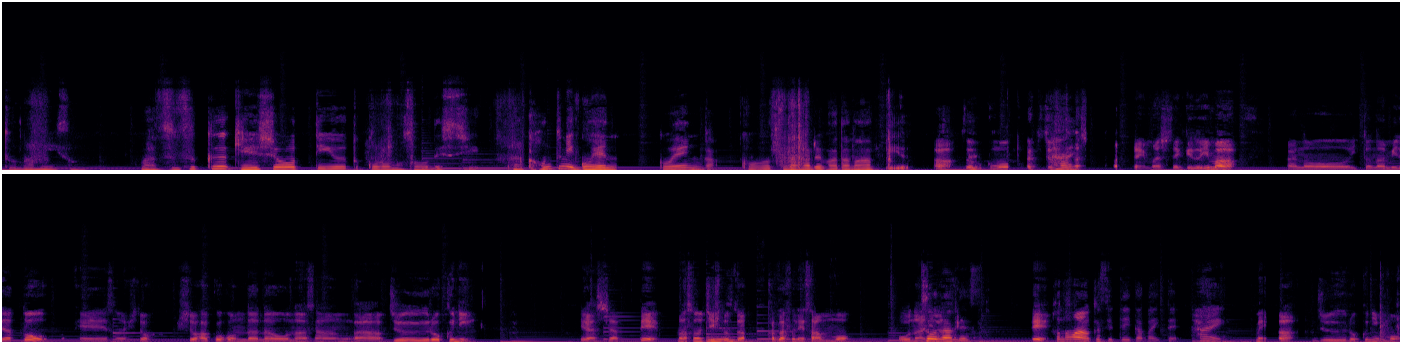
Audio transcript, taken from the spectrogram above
トナミさん。まあ、続く継承っていうところもそうですし、なんか本当にご縁、ご縁がこうつながる場だなっていう。あ、そう、僕もさっきちょっと話しちゃいましたけど、はい、今、あの、営みだと、えー、その一一箱本棚オーナーさんが16人いらっしゃって、まあ、そのうち一つは風船さんもオーナーになって、うん、そうなんです。この前置かせていただいて。はい。今、16人も、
